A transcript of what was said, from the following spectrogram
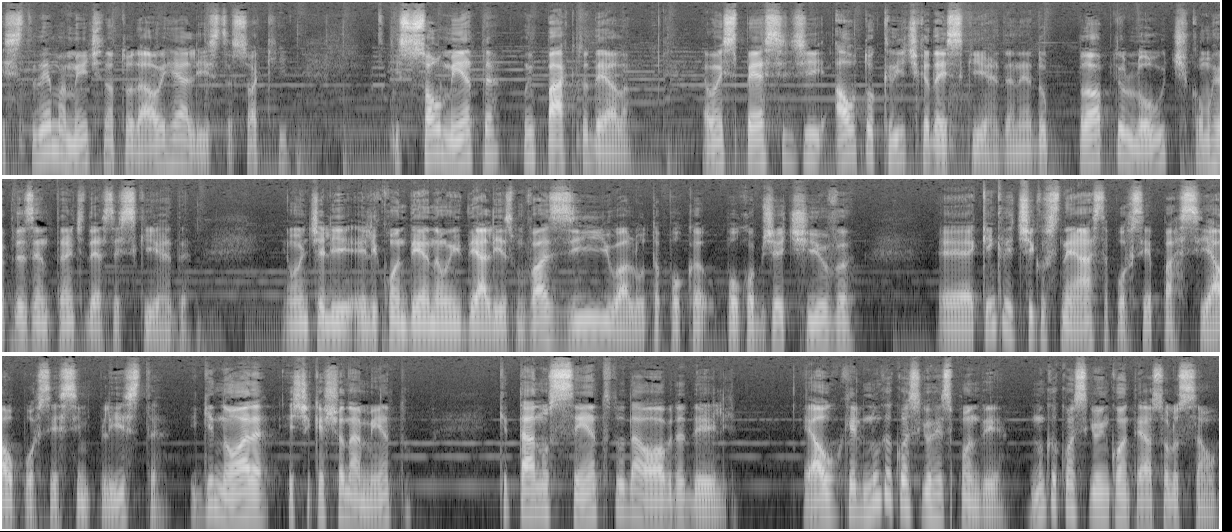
extremamente natural e realista, só que isso só aumenta o impacto dela. É uma espécie de autocrítica da esquerda, né, do próprio Loach como representante dessa esquerda onde ele, ele condena um idealismo vazio, a luta pouco, pouco objetiva. É, quem critica o cineasta por ser parcial, por ser simplista, ignora este questionamento que está no centro da obra dele. É algo que ele nunca conseguiu responder, nunca conseguiu encontrar a solução.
